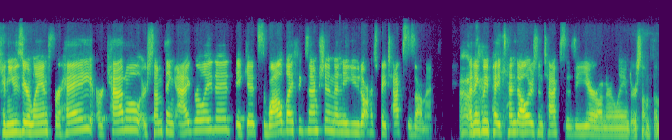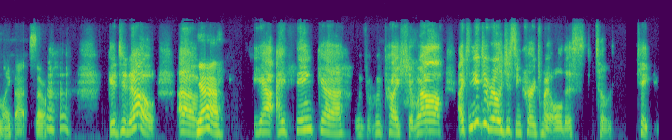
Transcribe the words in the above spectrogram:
can use your land for hay or cattle or something ag related, it gets wildlife exemption, and you don't have to pay taxes on it. I think we pay ten dollars in taxes a year on our land or something like that. So Good to know. Um, yeah, yeah i think uh we, we probably should well i need to really just encourage my oldest to take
